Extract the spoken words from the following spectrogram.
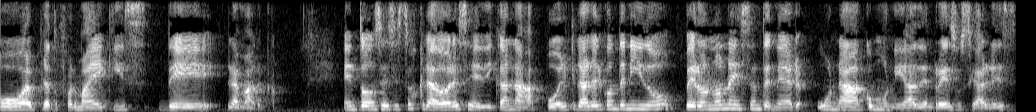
o la plataforma X de la marca. Entonces estos creadores se dedican a poder crear el contenido, pero no necesitan tener una comunidad en redes sociales,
